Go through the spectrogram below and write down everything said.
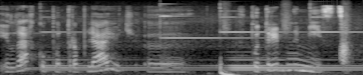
і легко потрапляють е, в потрібне місце.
